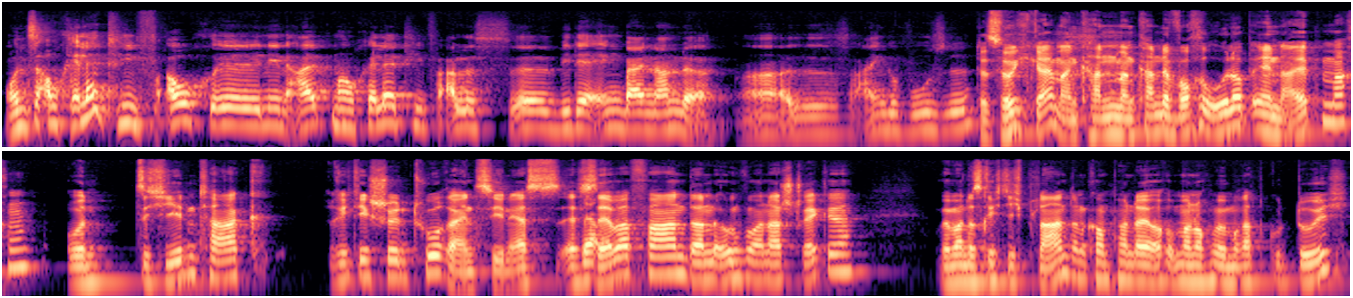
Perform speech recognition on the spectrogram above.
Und es ist auch relativ, auch äh, in den Alpen auch relativ alles äh, wieder eng beieinander. also es ist eingewuselt. Das ist wirklich geil. Man kann, man kann eine Woche Urlaub in den Alpen machen und sich jeden Tag richtig schön Tour reinziehen. Erst, erst ja. selber fahren, dann irgendwo an der Strecke. Wenn man das richtig plant, dann kommt man da ja auch immer noch mit dem Rad gut durch.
